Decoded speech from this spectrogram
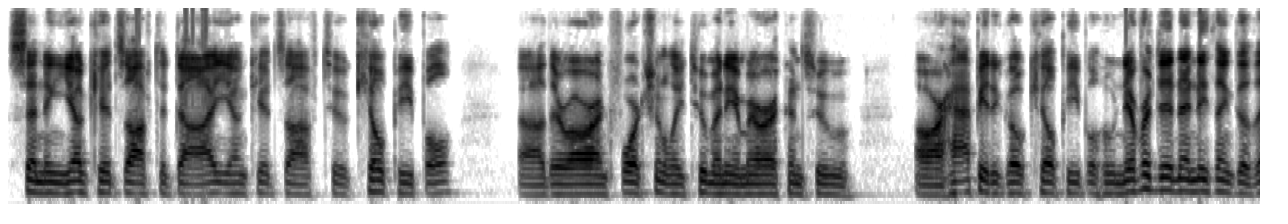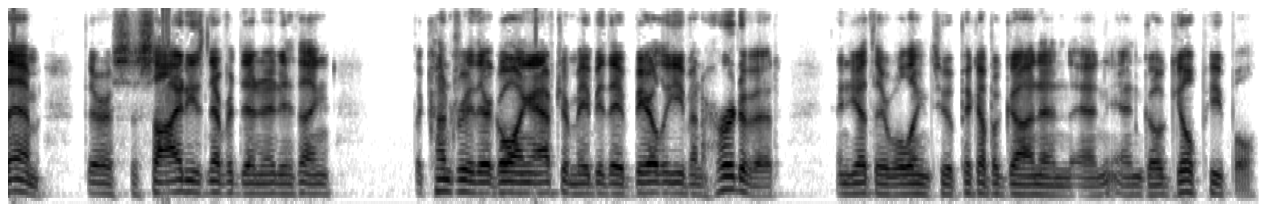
sending young kids off to die, young kids off to kill people. Uh, there are unfortunately too many Americans who are happy to go kill people who never did anything to them. Their societies never did anything. The country they're going after, maybe they've barely even heard of it, and yet they're willing to pick up a gun and, and, and go kill people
